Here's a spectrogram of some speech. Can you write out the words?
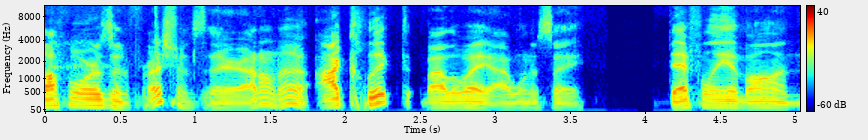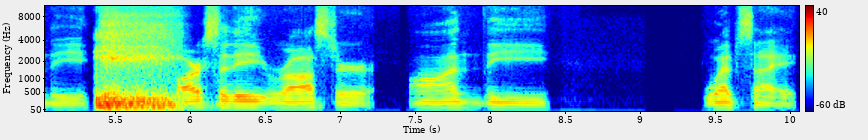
sophomores and freshmen there. I don't know. I clicked, by the way. I want to say, definitely am on the varsity roster on the website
